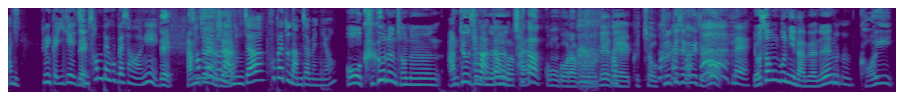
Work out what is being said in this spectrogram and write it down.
아니, 그러니까 이게 지금 네. 선배 후배 상황이 네, 남자 선배도 여자요? 남자, 후배도 남자면요? 어, 그거는 저는 안 태워주면은 걸까요? 차가 아까운 거라고, 네 네, 그쵸. 그렇게 생각이 들고, 네. 여성분이라면은 음, 음. 거의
